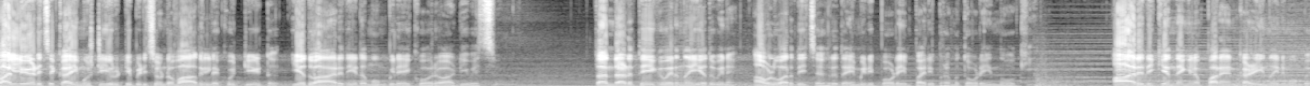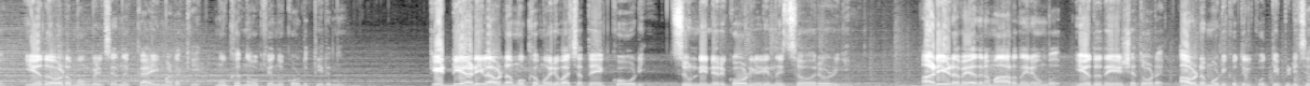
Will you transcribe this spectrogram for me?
പല്ലിയടിച്ച് കൈമുഷ്ടി ഉരുട്ടി പിടിച്ചുകൊണ്ട് വാതിലിന്റെ കുറ്റിയിട്ട് യദു ആരതിയുടെ മുമ്പിലേക്ക് ഓരോ അടി വെച്ചു. തന്റെ അടുത്തേക്ക് വരുന്ന യദുവിനെ അവൾ വർദ്ധിച്ച ഹൃദയമിടിപ്പോടെയും പരിഭ്രമത്തോടെയും നോക്കി. ആരതിക്ക് എന്തെങ്കിലും പറയാൻ കഴിയുന്നതിന് മുമ്പ് യദുവോട് മുമ്പിൽ ചെന്ന് കൈമടക്കി മുഖം നോക്കിയൊന്ന് കൊടുത്തിരുന്നു. കിട്ടിയ അടിയിൽ അവളുടെ മുഖം ഒരു വശത്തേക്ക് ഓടി ചുണ്ടിന്റെ ഒരു കോണിൽ നിന്ന് ചോരൊഴുകി. അടിയുടെ വേദന മാറുന്നതിന് മുമ്പ് ഏത് ദേഷ്യത്തോടെ അവളുടെ മുടിക്കുത്തിൽ കുത്തിപ്പിടിച്ച്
